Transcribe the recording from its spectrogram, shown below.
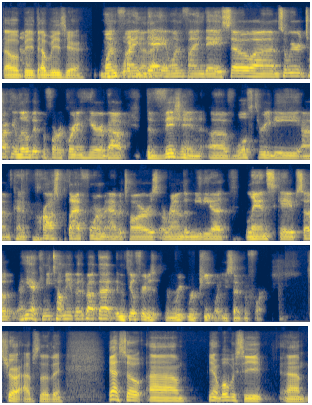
that would be that would be easier one fine day one fine day. So um, so we were talking a little bit before recording here about the vision of wolf 3d um, kind of cross-platform avatars around the media landscape. So yeah can you tell me a bit about that? And feel free to re- repeat what you said before. Sure absolutely. Yeah so um, you know what we see um,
